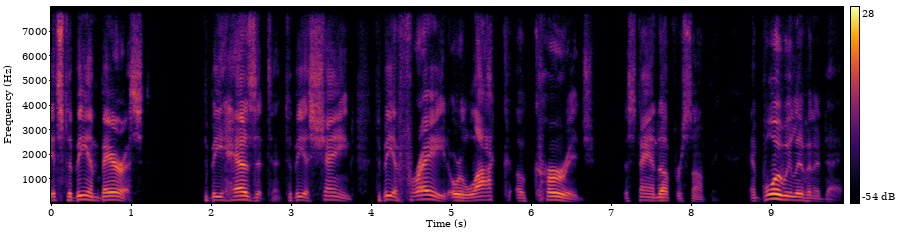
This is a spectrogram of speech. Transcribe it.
It's to be embarrassed, to be hesitant, to be ashamed, to be afraid, or lack of courage to stand up for something. And boy, we live in a day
